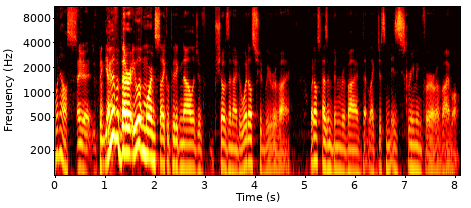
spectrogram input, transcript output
What else? Anyway, yeah. You have a better, you have more encyclopedic knowledge of shows than I do. What else should we revive? What else hasn't been revived that like just is screaming for a revival?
